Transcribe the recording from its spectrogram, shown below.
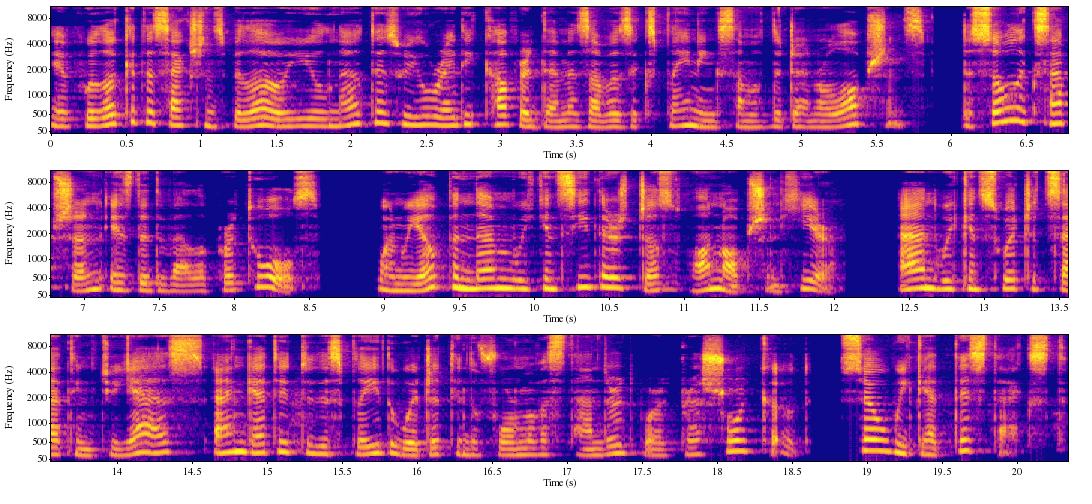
If we look at the sections below, you'll notice we already covered them as I was explaining some of the general options. The sole exception is the developer tools. When we open them, we can see there's just one option here. And we can switch its setting to yes and get it to display the widget in the form of a standard WordPress shortcode. So we get this text.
